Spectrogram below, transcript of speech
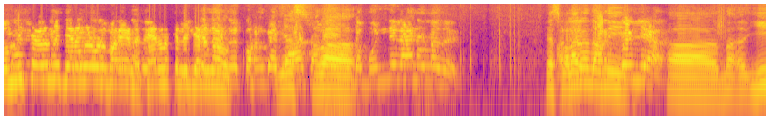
ഒന്നിച്ചാണെന്ന് ജനങ്ങളോട് പറയണം, കേരളത്തിലെ ജനങ്ങളോട്. കോൺഗ്രസ് മുന്നിലാണുള്ളത്. യെസ് വളരെ നന്ദി. ഈ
